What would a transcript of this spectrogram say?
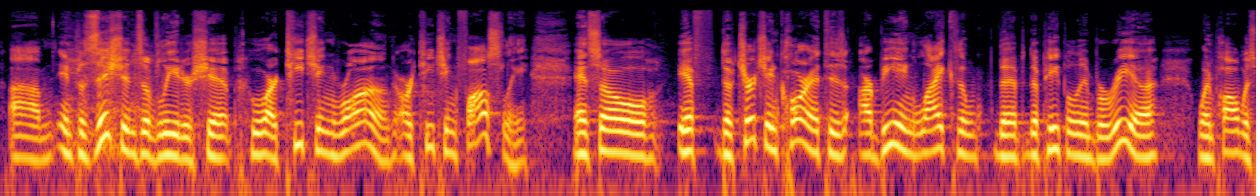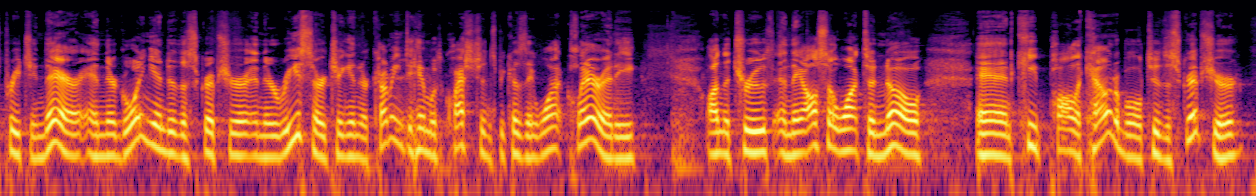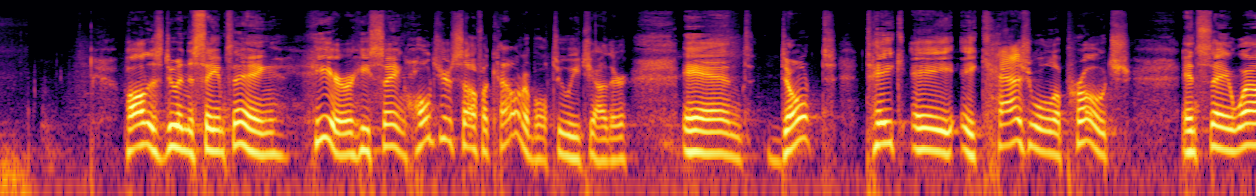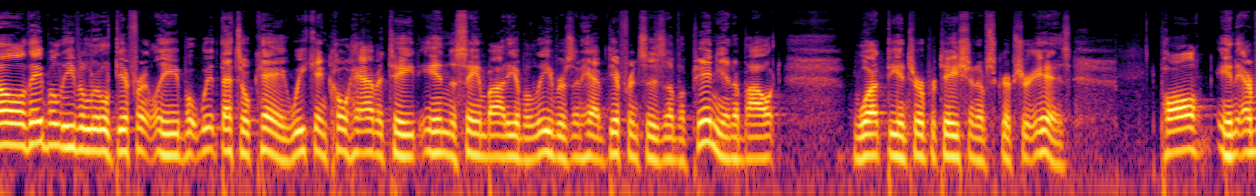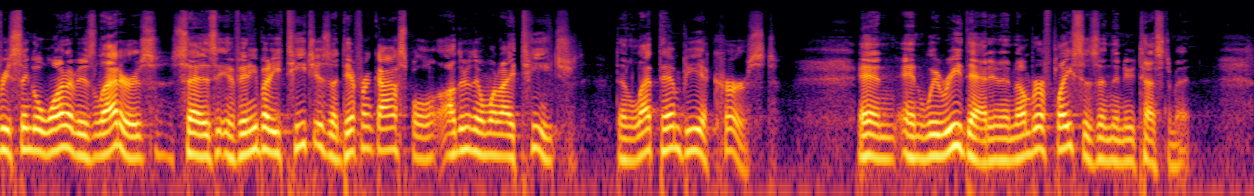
um, in positions of leadership who are teaching wrong or teaching falsely. And so, if the church in Corinth is are being like the, the, the people in Berea when Paul was preaching there, and they're going into the scripture and they're researching and they're coming to him with questions because they want clarity on the truth, and they also want to know and keep Paul accountable to the scripture. Paul is doing the same thing here he's saying hold yourself accountable to each other and don't take a, a casual approach and say, well, they believe a little differently, but we, that's okay. We can cohabitate in the same body of believers and have differences of opinion about what the interpretation of Scripture is. Paul, in every single one of his letters, says if anybody teaches a different gospel other than what I teach, then let them be accursed. And, and we read that in a number of places in the New Testament.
